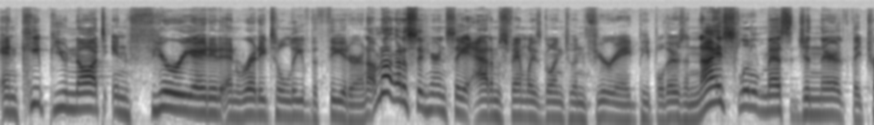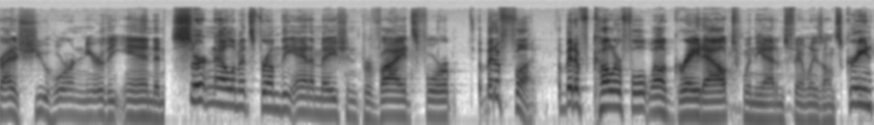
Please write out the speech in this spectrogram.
and keep you not infuriated and ready to leave the theater. And I'm not going to sit here and say Addams Family is going to infuriate people. There's a nice little message in there that they try to shoehorn near the end, and certain elements from the animation provides for a bit of fun, a bit of colorful, well, grayed out when the Addams Family is on screen,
